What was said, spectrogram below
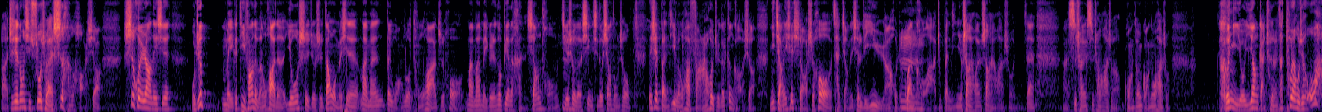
啊，这些东西说出来是很好笑，是会让那些我觉得。每个地方的文化的优势就是，当我们现在慢慢被网络同化之后，慢慢每个人都变得很相同，接受的信息都相同之后，那些本地文化反而会觉得更搞笑。你讲一些小时候才讲的一些俚语啊，或者贯口啊，就本地你用上海话用上海话说，你在啊、四川用四川话说，广东用广东话说，和你有一样感触的人，他突然会觉得哇，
